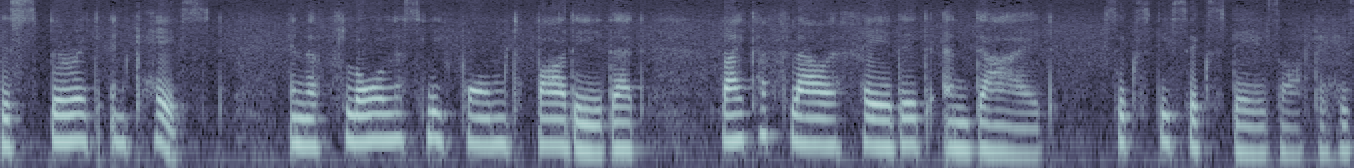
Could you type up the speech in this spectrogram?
his spirit encased in a flawlessly formed body that like a flower faded and died 66 days after his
